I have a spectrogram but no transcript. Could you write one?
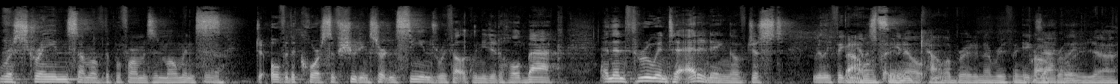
restrain some of the performance and moments to, over the course of shooting certain scenes where we felt like we needed to hold back and then through into editing of just really figuring out balancing, you know calibrating everything Exactly. properly. Yeah.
